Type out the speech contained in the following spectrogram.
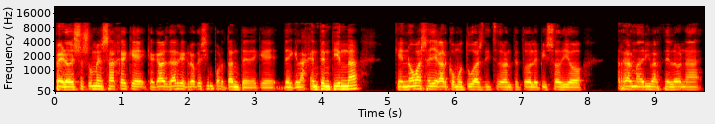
pero eso es un mensaje que, que acabas de dar que creo que es importante, de que, de que la gente entienda que no vas a llegar como tú has dicho durante todo el episodio Real Madrid, Barcelona,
